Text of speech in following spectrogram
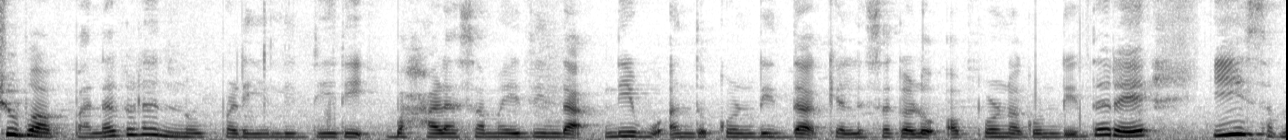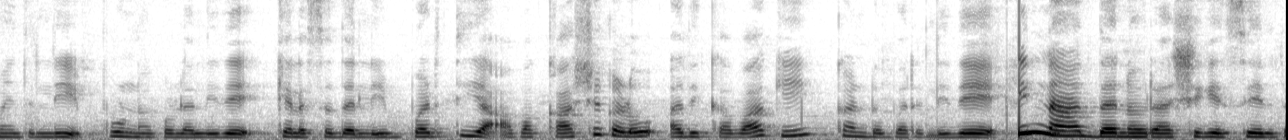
ಶುಭ ಫಲಗಳನ್ನು ಪಡೆಯಲಿದ್ದೀರಿ. ಬಹಳ ಸಮಯದಿಂದ ನೀವು ಅಂದುಕೊಂಡಿದ್ದ ಕೆಲಸಗಳು ಅಪೂರ್ಣಗೊಂಡಿದ್ದರೆ ಈ ಸಮಯದಲ್ಲಿ ಪೂರ್ಣಗೊಳ್ಳಲಿದೆ. ಕೆಲಸದಲ್ಲಿ ಬಡ್ತಿಯ ಅವಕಾಶಗಳು ಅಧಿಕವಾಗಿ ಕಂಡುಬರಲಿದೆ. ಇನ್ನ ಧನುರಾಶಿಗೆ ಸೇರಿದ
